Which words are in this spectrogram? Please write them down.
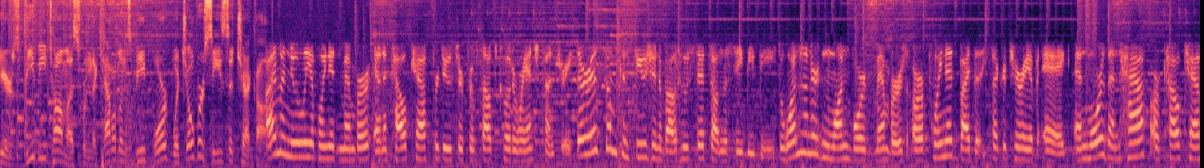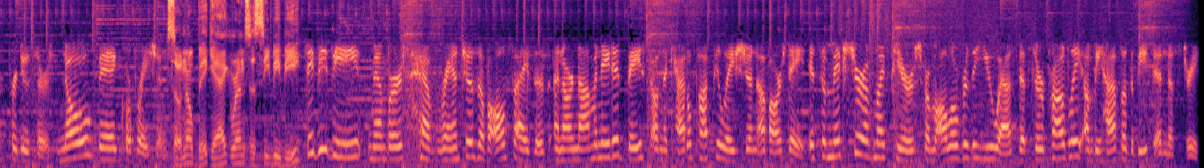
Here's BB Thomas from the Cattlemen's Beef Board, which oversees the checkoff. I'm a newly appointed member and a cow calf producer from South Dakota Ranch Country. There is some confusion about who sits on the CBB. The 101 board members are appointed by the Secretary of Ag, and more than half are cow calf producers. No big corporations. So no big ag runs the CBB? CBB members have ranches of all sizes and are nominated based on the cattle population of our state. It's a mixture of my peers from all over the U.S. that serve proudly on behalf of the beef industry.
